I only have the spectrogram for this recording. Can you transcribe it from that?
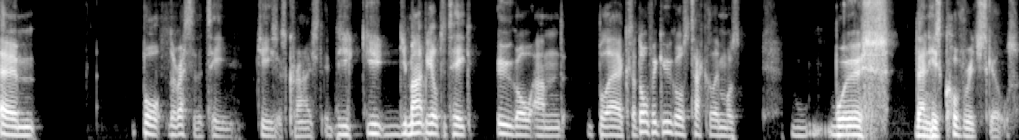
Um, but the rest of the team, Jesus Christ, you you you might be able to take Ugo and Blair because I don't think Ugo's tackling was worse than his coverage skills.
